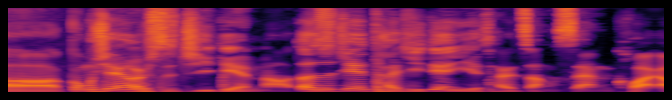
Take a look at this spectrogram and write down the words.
啊，贡献二十几点啦，但是今天台积电也才涨三块。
